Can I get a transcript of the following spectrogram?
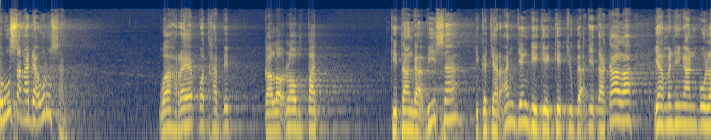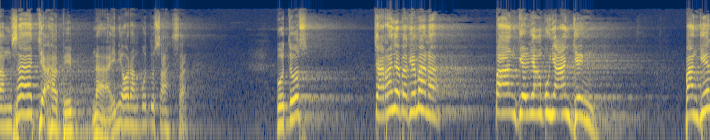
urusan ada urusan. Wah repot Habib kalau lompat kita nggak bisa dikejar anjing digigit juga kita kalah ya mendingan pulang saja Habib. Nah ini orang putus asa. Putus caranya bagaimana? Panggil yang punya anjing. Panggil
